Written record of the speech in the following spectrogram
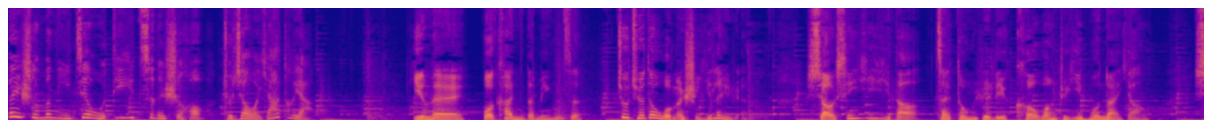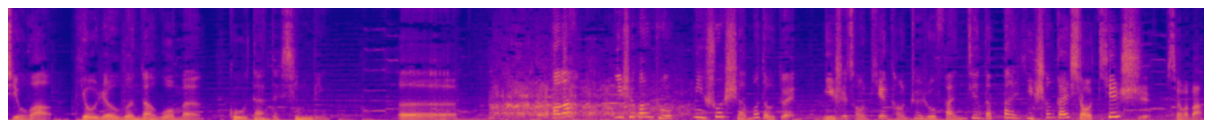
为什么你见我第一次的时候就叫我丫头呀？因为我看你的名字就觉得我们是一类人，小心翼翼的在冬日里渴望着一抹暖阳，希望有人温暖我们孤单的心灵。呃，好了，你是帮主，你说什么都对，你是从天堂坠入凡间的半亿伤感小天使，行了吧？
